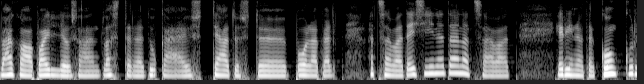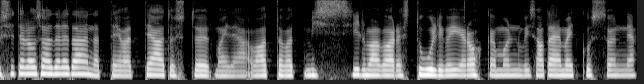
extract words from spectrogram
väga palju saanud lastele tuge just teadustöö poole pealt. Nad saavad esineda, nad saavad erinevatel konkurssidel osaleda, nad teevad teadustööd, ma ei tea, vaatavad, mis ilmakaares tuuli kõige rohkem on või sademeid, kus on ja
